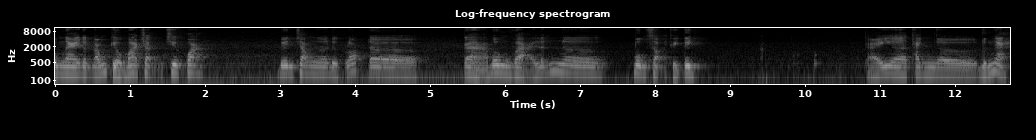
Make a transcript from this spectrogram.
Thùng này được đóng kiểu ma trận chia khoang bên trong ờ, được lót uh, cả bông vải lẫn uh, bông sợi thủy tinh. Cái uh, thanh uh, đứng này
